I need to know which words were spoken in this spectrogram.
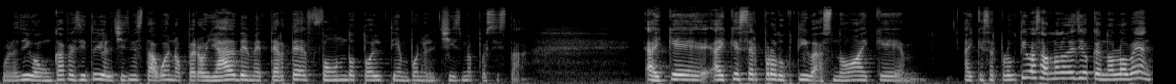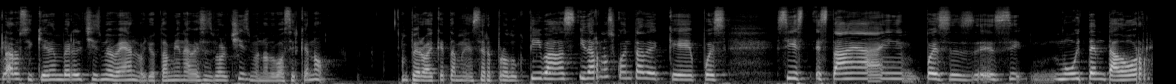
como les digo, un cafecito y el chisme está bueno, pero ya de meterte de fondo todo el tiempo en el chisme, pues sí está. Hay que, hay que ser productivas, ¿no? Hay que, hay que ser productivas. Ahora no les digo que no lo vean, claro, si quieren ver el chisme, véanlo. Yo también a veces veo el chisme, no les voy a decir que no. Pero hay que también ser productivas y darnos cuenta de que, pues, sí está, pues, es, muy tentador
